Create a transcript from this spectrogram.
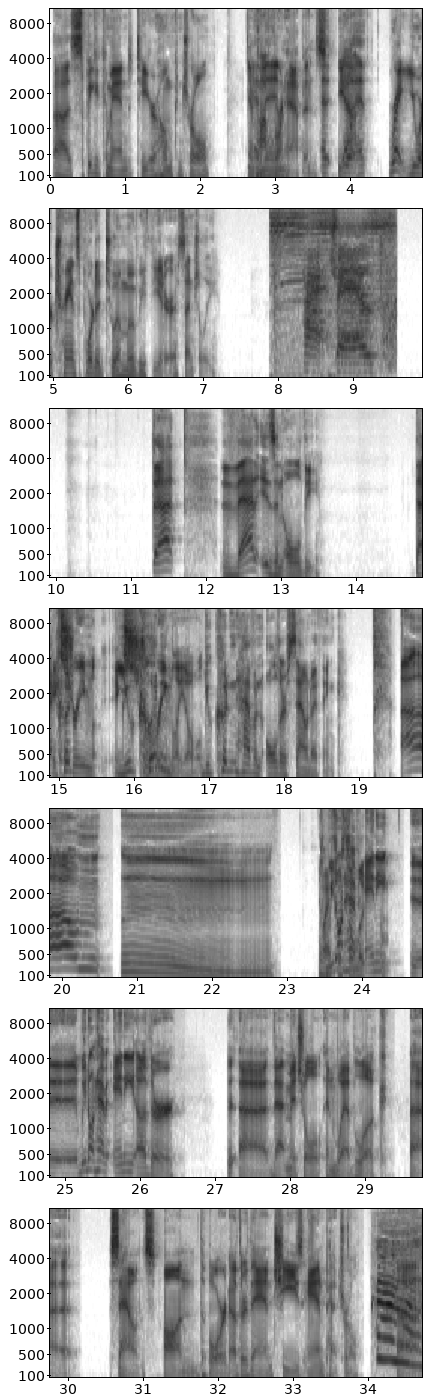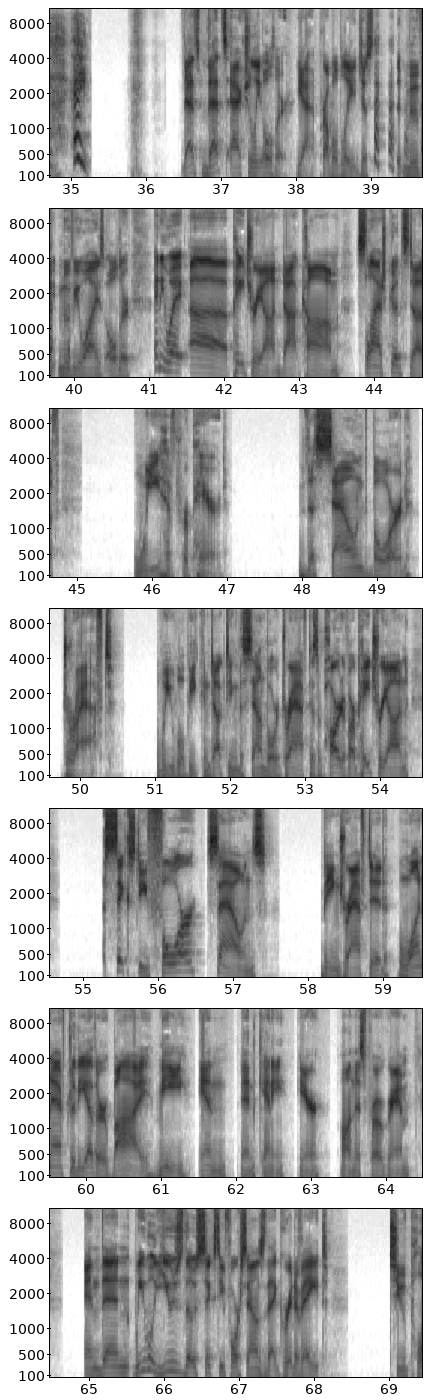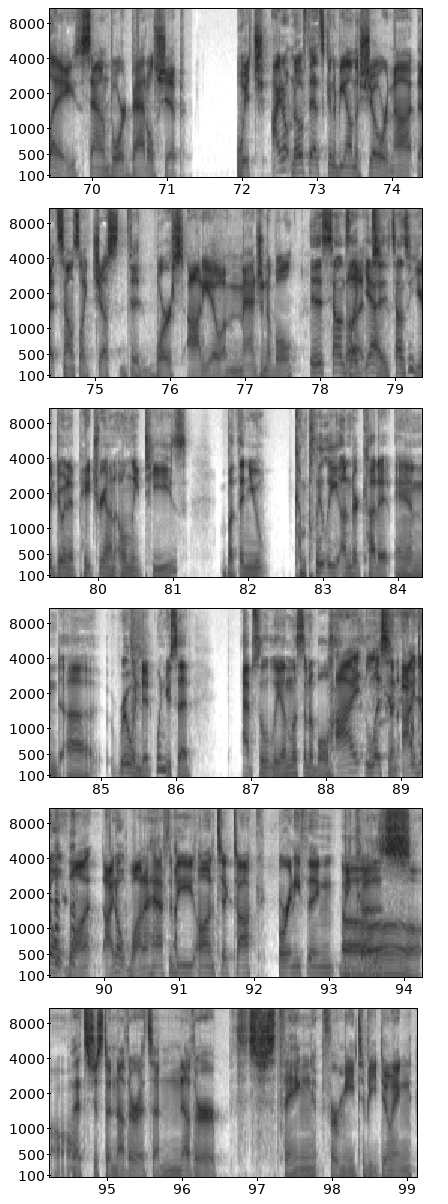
uh, speak a command to your home control. and, And popcorn then- happens. Uh, yeah. well, and- right. You are transported to a movie theater, essentially. That that is an oldie. That could extremely, you extremely old. you couldn't have an older sound. I think. Um, mm, we don't have look- any. Uh, we don't have any other uh, that Mitchell and Webb look uh, sounds on the board other than cheese and petrol. Um, Hey, That's that's actually older. Yeah, probably just movie movie wise older. Anyway, uh patreon.com slash good stuff. We have prepared the soundboard draft. We will be conducting the soundboard draft as a part of our Patreon. 64 sounds being drafted one after the other by me and and Kenny here on this program. And then we will use those 64 sounds, that grid of eight, to play Soundboard Battleship, which I don't know if that's going to be on the show or not. That sounds like just the worst audio imaginable. This sounds like yeah, it sounds like you're doing a Patreon only tease, but then you completely undercut it and uh, ruined it when you said absolutely unlistenable. I listen, I don't want I don't want to have to be on TikTok or anything because Oh. that's just another it's another thing for me to be doing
